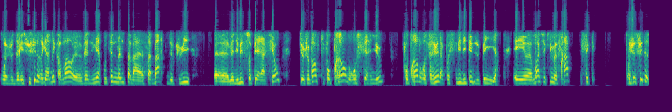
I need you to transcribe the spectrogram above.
Je veux dire, il suffit de regarder comment euh, Vladimir Poutine mène sa, barque depuis euh, le début de cette opération, que je pense qu'il faut prendre au sérieux. Faut prendre au sérieux la possibilité du pire. Et euh, moi, ce qui me frappe, c'est que je suis de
